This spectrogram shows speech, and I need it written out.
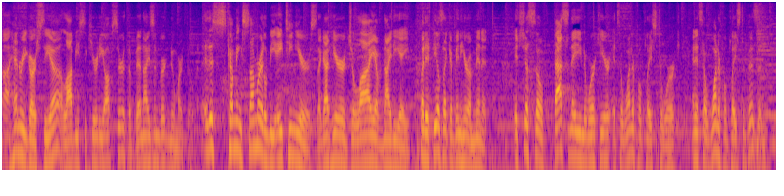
Uh, Henry Garcia, lobby security officer at the Ben Eisenberg Newmark building. This coming summer, it'll be 18 years. I got here July of 98, but it feels like I've been here a minute. It's just so fascinating to work here. It's a wonderful place to work, and it's a wonderful place to visit.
